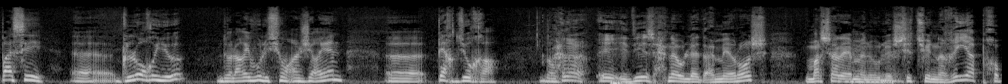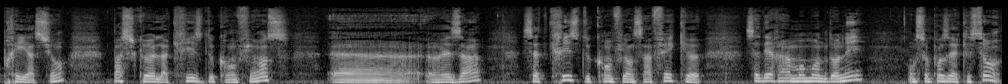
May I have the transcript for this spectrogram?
passé glorieux de la révolution algérienne perdurera. Ils disent c'est une réappropriation parce que la crise de confiance euh, Reza, cette crise de confiance a fait que, c'est-à-dire à un moment donné, on se posait la question,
